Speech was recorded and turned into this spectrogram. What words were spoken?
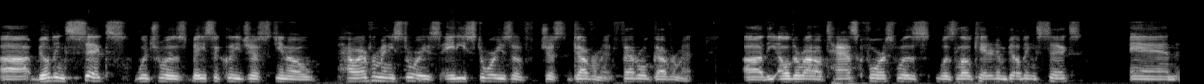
uh, Building Six, which was basically just you know however many stories, 80 stories of just government, federal government. Uh, the El Dorado Task Force was was located in Building Six, and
